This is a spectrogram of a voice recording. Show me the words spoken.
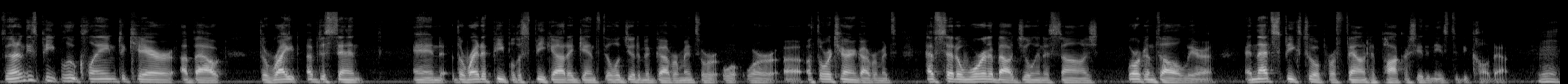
So none of these people who claim to care about the right of dissent, and the right of people to speak out against illegitimate governments or, or, or uh, authoritarian governments have said a word about Julian Assange or Gonzalo Lira. And that speaks to a profound hypocrisy that needs to be called out. Mm.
